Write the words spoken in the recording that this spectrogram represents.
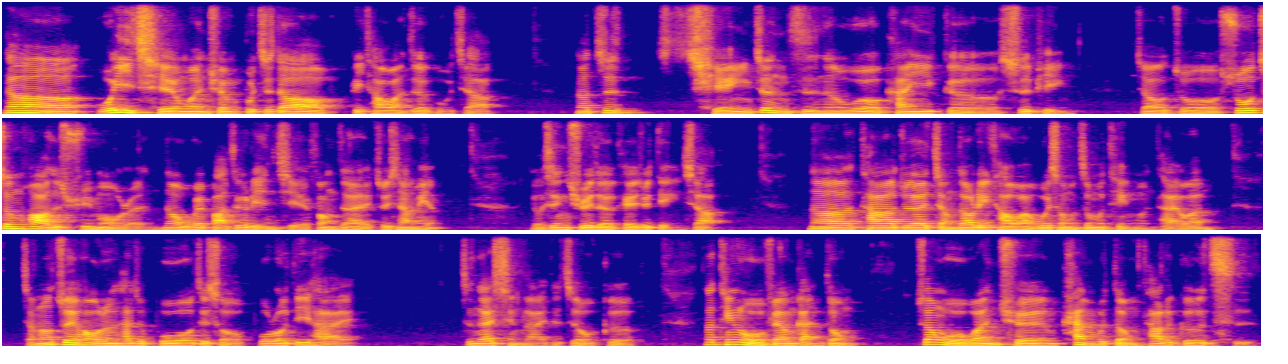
那我以前完全不知道立陶宛这个国家。那之前一阵子呢，我有看一个视频，叫做《说真话的徐某人》。那我会把这个链接放在最下面，有兴趣的可以去点一下。那他就在讲到立陶宛为什么这么挺我们台湾。讲到最后呢，他就播这首《波罗的海正在醒来》的这首歌。那听了我非常感动，虽然我完全看不懂他的歌词。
